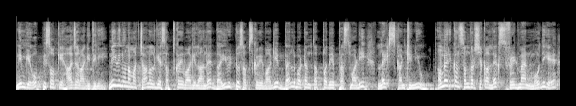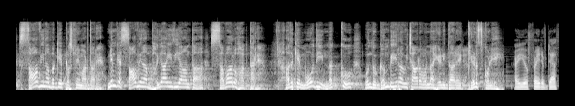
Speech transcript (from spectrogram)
ನಿಮಗೆ ಒಪ್ಪಿಸೋಕೆ ಹಾಜರಾಗಿದ್ದೀನಿ. ನೀವಿನ್ನು ನಮ್ಮ ಚಾನಲ್ಗೆ ಸಬ್ಸ್ಕ್ರೈಬ್ ಆಗಿಲ್ಲ ಅಂದ್ರೆ ದಯವಿಟ್ಟು ಸಬ್ಸ್ಕ್ರೈಬ್ ಆಗಿ ಬೆಲ್ ಬಟನ್ ತಪ್ಪದೆ ಪ್ರೆಸ್ ಮಾಡಿ, ಲೆಟ್ಸ್ ಕಂಟಿನ್ಯೂ. ಅಮೆರಿಕನ್ ಸಂದರ್ಶಕ ಲೆಕ್ಸ್ ಫ್ರಿಡ್ಮ್ಯಾನ್ ಮೋದಿಗೆ ಸಾವಿನ ಬಗ್ಗೆ ಪ್ರಶ್ನೆ ಮಾಡ್ತಾರೆ ನಿಮ್ಗೆ ಸಾವಿನ ಭಯ ಇದೆಯಾ ಅಂತ ಸವಾಲು ಹಾಕ್ತಾರೆ ಅದಕ್ಕೆ ಮೋದಿ ನಕ್ಕು ಒಂದು ಗಂಭೀರ ವಿಚಾರವನ್ನ ಹೇಳಿದ್ದಾರೆ ಕೇಳಿಸ್ಕೊಳ್ಳಿ Are you afraid of death?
